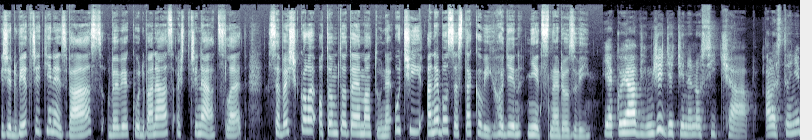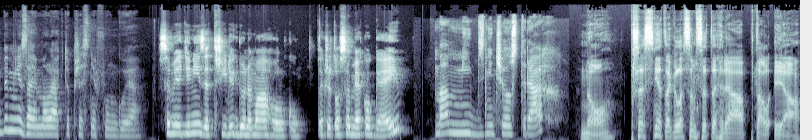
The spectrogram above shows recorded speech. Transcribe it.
že dvě třetiny z vás ve věku 12 až 13 let se ve škole o tomto tématu neučí, anebo se z takových hodin nic nedozví. Jako já vím, že děti nenosí čáp, ale stejně by mě zajímalo, jak to přesně funguje. Jsem jediný ze třídy, kdo nemá holku, takže to jsem jako gay. Mám mít z něčeho strach? No, přesně takhle jsem se tehdy ptal i já.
